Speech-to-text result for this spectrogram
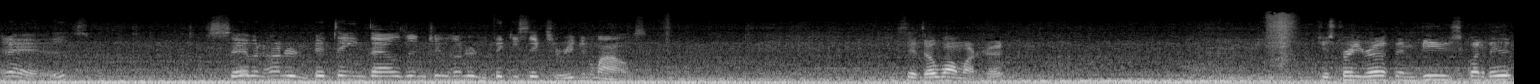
It has 715,256 original miles. It's a Walmart truck. Just pretty rough and views quite a bit.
